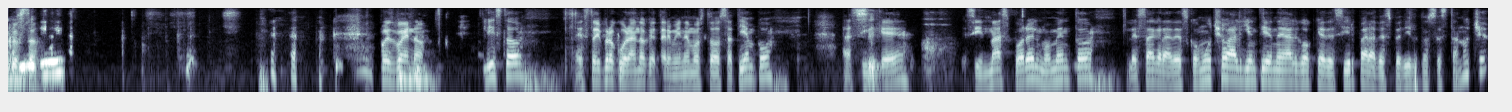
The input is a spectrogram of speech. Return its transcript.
Justo. Pues bueno, listo. Estoy procurando que terminemos todos a tiempo. Así Sí. que, sin más por el momento, les agradezco mucho. ¿Alguien tiene algo que decir para despedirnos esta noche?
